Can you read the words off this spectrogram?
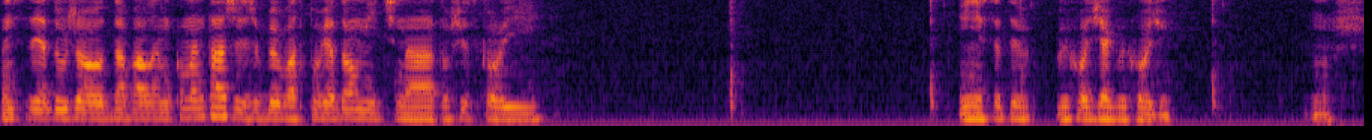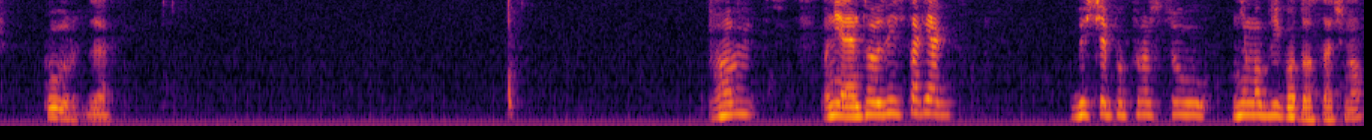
No niestety ja dużo dawałem komentarzy, żeby was powiadomić na to wszystko i... I niestety wychodzi jak wychodzi. Noż, kurde. No, no nie wiem, to jest tak jak... Byście po prostu nie mogli go dostać, no.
